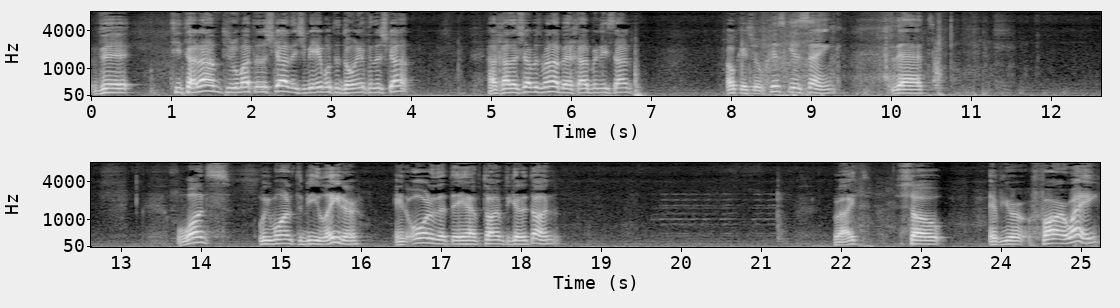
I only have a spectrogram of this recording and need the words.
The titaram terumat l'shka, they should be able to donate for the shka. Hachadashav b'zmana be'echad b'nisan. Okay, so Chizki is saying that once we want it to be later, in order that they have time to get it done, right? So, if you're far away,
